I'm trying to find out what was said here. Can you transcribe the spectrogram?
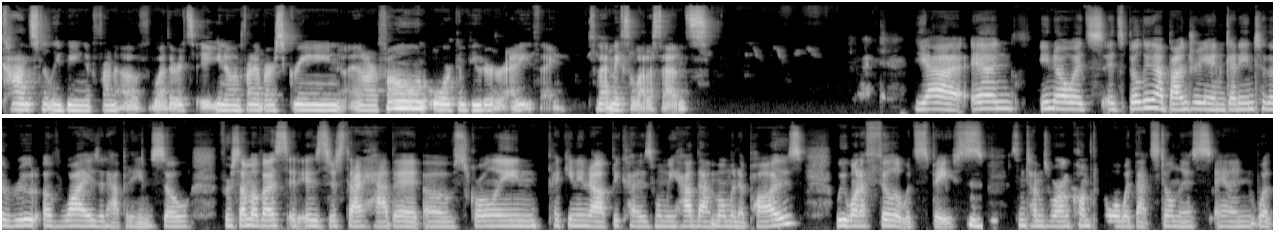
constantly being in front of whether it's you know in front of our screen and our phone or computer or anything. So that makes a lot of sense. Yeah and you know it's it's building that boundary and getting to the root of why is it happening so for some of us it is just that habit of scrolling picking it up because when we have that moment of pause we want to fill it with space mm-hmm. Sometimes we're uncomfortable with that stillness and what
